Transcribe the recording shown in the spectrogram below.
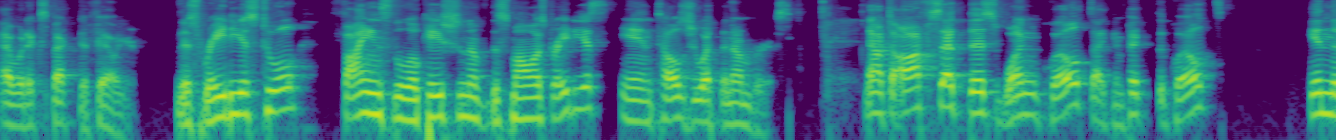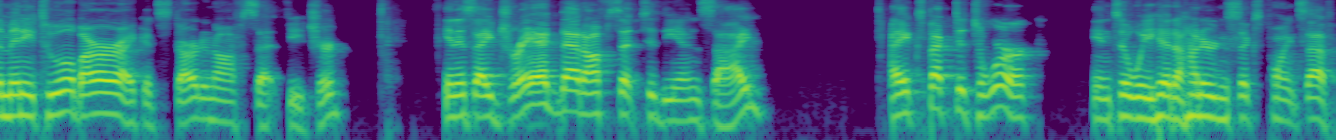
I would expect a failure. This radius tool finds the location of the smallest radius and tells you what the number is. Now to offset this one quilt, I can pick the quilt. In the mini toolbar, I could start an offset feature. And as I drag that offset to the inside, I expect it to work until we hit 106.7.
